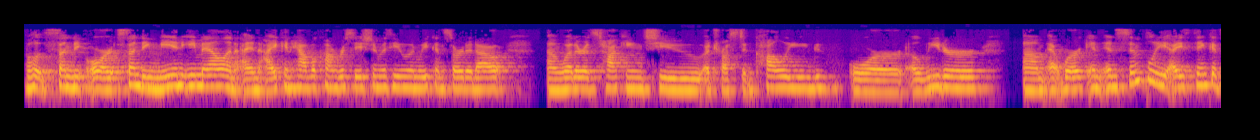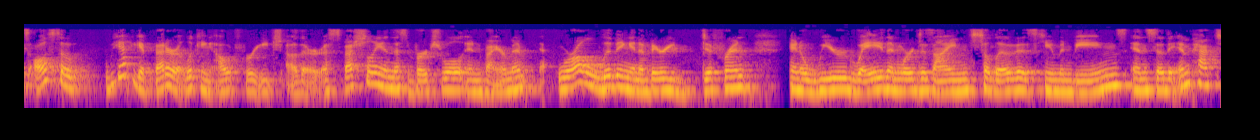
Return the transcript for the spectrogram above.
well, it's sending or sending me an email and, and I can have a conversation with you and we can sort it out. Um, whether it's talking to a trusted colleague or a leader um, at work. And, and simply, I think it's also, we got to get better at looking out for each other, especially in this virtual environment. We're all living in a very different, in a weird way than we're designed to live as human beings. And so the impact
